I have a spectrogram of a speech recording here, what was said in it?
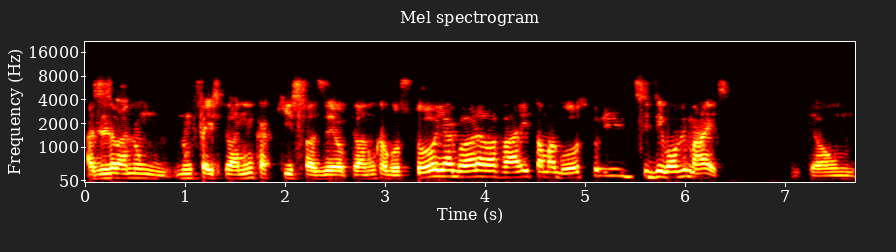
às vezes, ela não, não fez porque ela nunca quis fazer ou porque ela nunca gostou e agora ela vai toma gosto e se desenvolve mais. Então,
